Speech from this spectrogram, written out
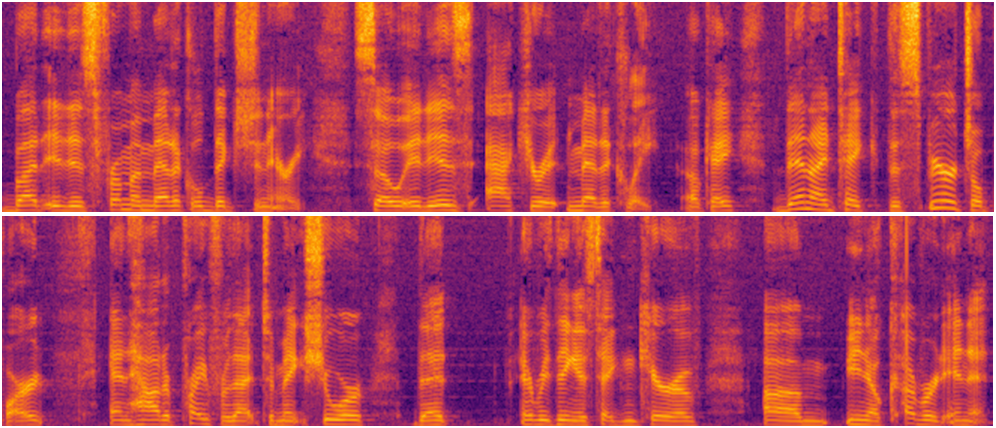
but it is from a medical dictionary. So it is accurate medically, okay? Then I take the spiritual part and how to pray for that to make sure that everything is taken care of um, you know, covered in it.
